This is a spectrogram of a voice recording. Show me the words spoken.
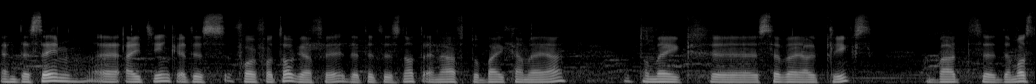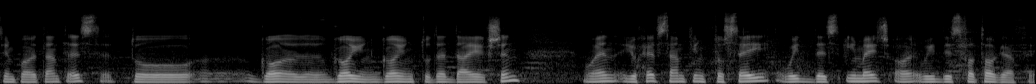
And the same, uh, I think, it is for photography that it is not enough to buy camera to make uh, several clicks, but uh, the most important is to uh, go going going to that direction when you have something to say with this image or with this photography.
